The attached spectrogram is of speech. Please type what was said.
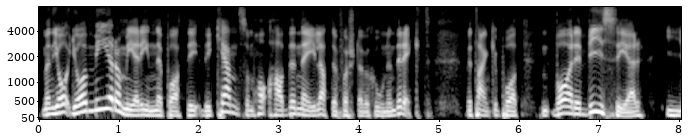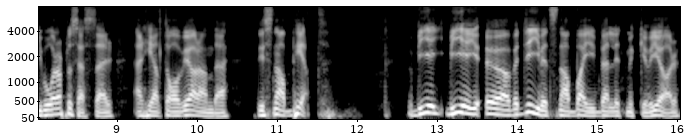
Men jag, jag är mer och mer inne på att det, det är Ken som ha, hade nailat den första versionen direkt. Med tanke på att vad är det vi ser i våra processer är helt avgörande. Det är snabbhet. Vi är, vi är ju överdrivet snabba i väldigt mycket vi gör.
